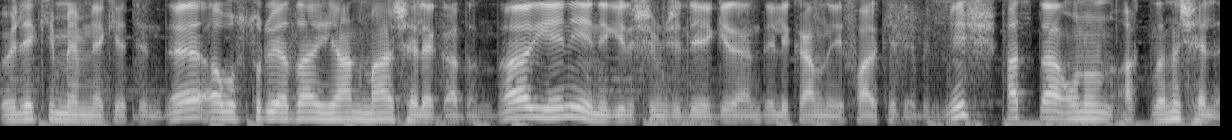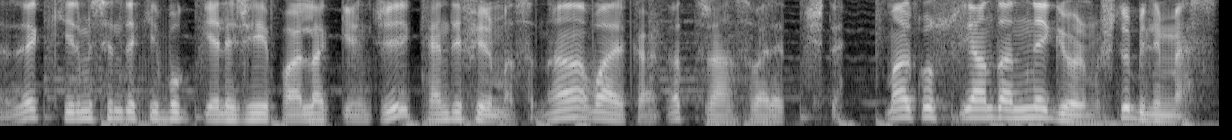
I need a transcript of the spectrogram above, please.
Öyle ki memleketinde Avusturya'da Jan Marschalek adında yeni yeni girişimciliğe giren delikanlıyı fark edebilmiş, hatta onun aklını çelerek 20'sindeki bu geleceği parlak genci kendi firmasına Wirecard'a transfer etmişti. Markus yandan ne görmüştü bilinmez.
